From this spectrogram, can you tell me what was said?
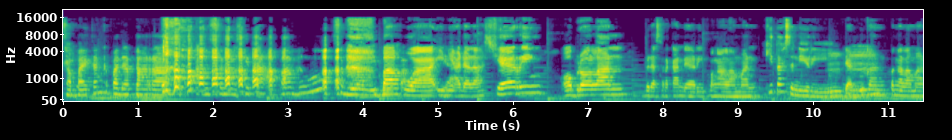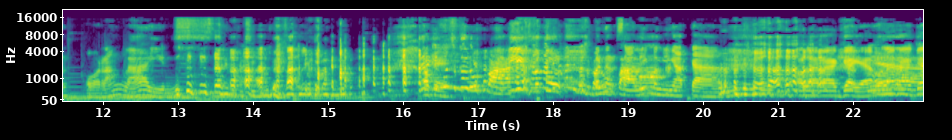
Sampaikan kepada para listeners kita apa Bu sebelum Ibu bahwa Pak. ini Ya. adalah sharing obrolan berdasarkan dari pengalaman kita sendiri Mhm. dan bukan pengalaman orang lain. Terima kasih Bu. Oke. Ibu suka lupa. Iya betul. suka Benar lupa. saling mengingatkan. olahraga ya. Iya. Olahraga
